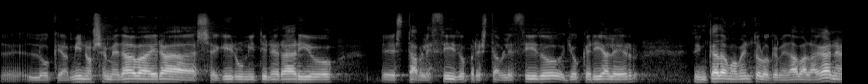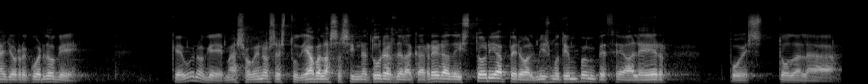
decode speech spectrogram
eh, lo que a mí no se me daba era seguir un itinerario establecido, preestablecido, yo quería leer en cada momento lo que me daba la gana, yo recuerdo que, que, bueno, que más o menos estudiaba las asignaturas de la carrera de Historia, pero al mismo tiempo empecé a leer pues, toda la,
